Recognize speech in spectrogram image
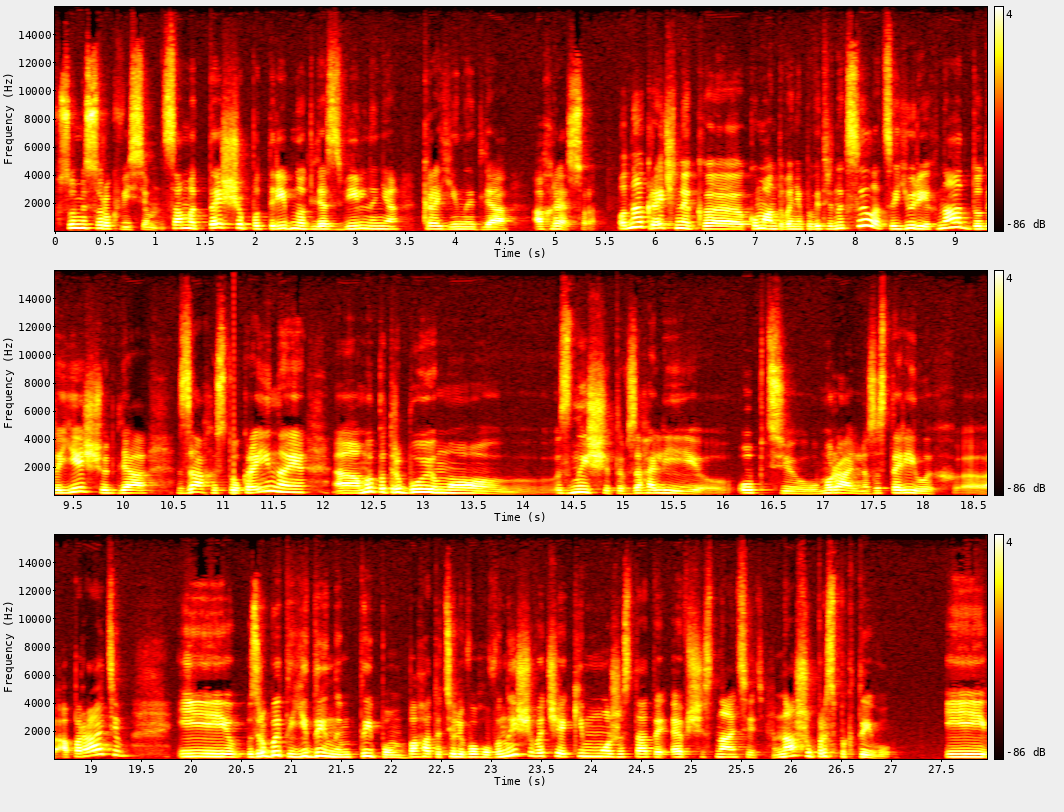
в сумі 48. Саме те, що потрібно для звільнення країни для агресора. Однак речник е, командування повітряних сил, це Юрій Гнат, додає, що для захисту України е, ми потребуємо знищити взагалі опцію морально застарілих е, апаратів і зробити єдиним типом багатоцільового винищувача, яким може стати F-16, нашу перспективу. І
